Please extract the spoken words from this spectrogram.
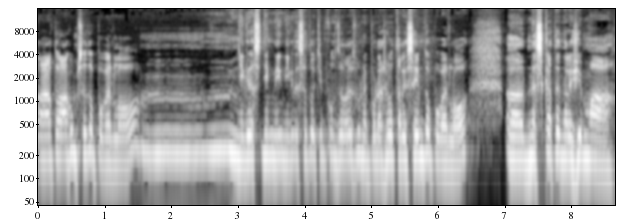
ajatoláhům se to povedlo. Mm, Někde, někde, někde se to těm konzervativům nepodařilo, tady se jim to povedlo. Eh, Dneska ten režim má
